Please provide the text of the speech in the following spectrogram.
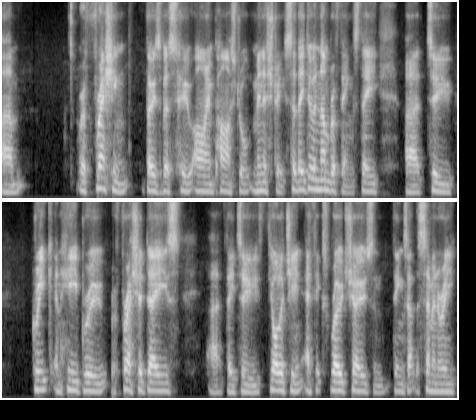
um, refreshing those of us who are in pastoral ministry. So they do a number of things. They do Greek and Hebrew refresher days. Uh, they do theology and ethics roadshows and things at the seminary.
